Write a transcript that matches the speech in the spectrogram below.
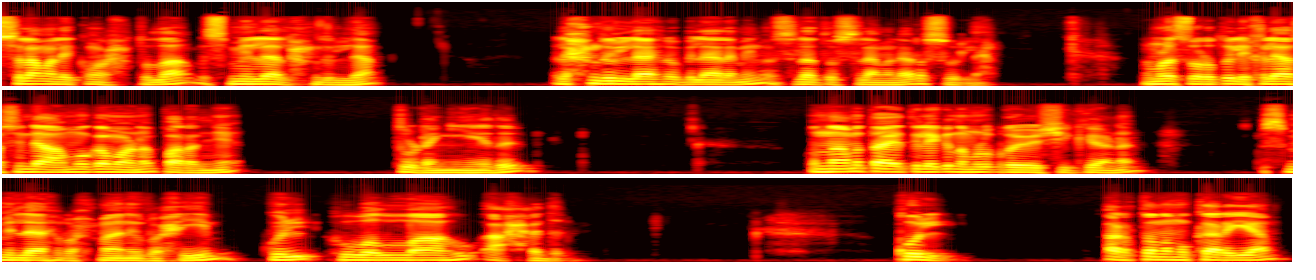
അസ്സാം വലൈക്കും വരഹമുല്ല ബിസ്മില്ല അലഹമുല്ല അലഹമുല്ലാ റബുലാലമീൻ വസ്സലാത്തു വസ്സലാം അല്ല റസൂല്ല നമ്മൾ സൂറത്തുൽ ഇഖ്ലാസിന്റെ ആമുഖമാണ് പറഞ്ഞ് തുടങ്ങിയത്. ഒന്നാമത്തെ ആയത്തിലേക്ക് നമ്മൾ പ്രവേശിക്കുകയാണ്. ബിസ്മില്ലാഹി റഹ്മാൻ റഹീം. കുൽ ഹുവല്ലാഹു അഹദ്. കുൽ അർത്ഥം നമുക്കറിയാം.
